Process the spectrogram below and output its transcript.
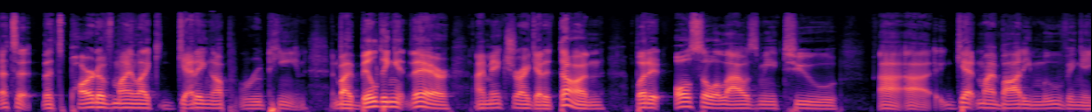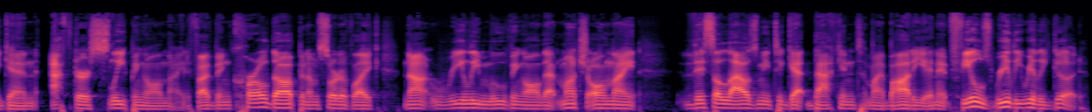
That's it. That's part of my like getting up routine. And by building it there, I make sure I get it done, but it also allows me to uh, uh, get my body moving again after sleeping all night. If I've been curled up and I'm sort of like not really moving all that much all night, this allows me to get back into my body and it feels really, really good.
